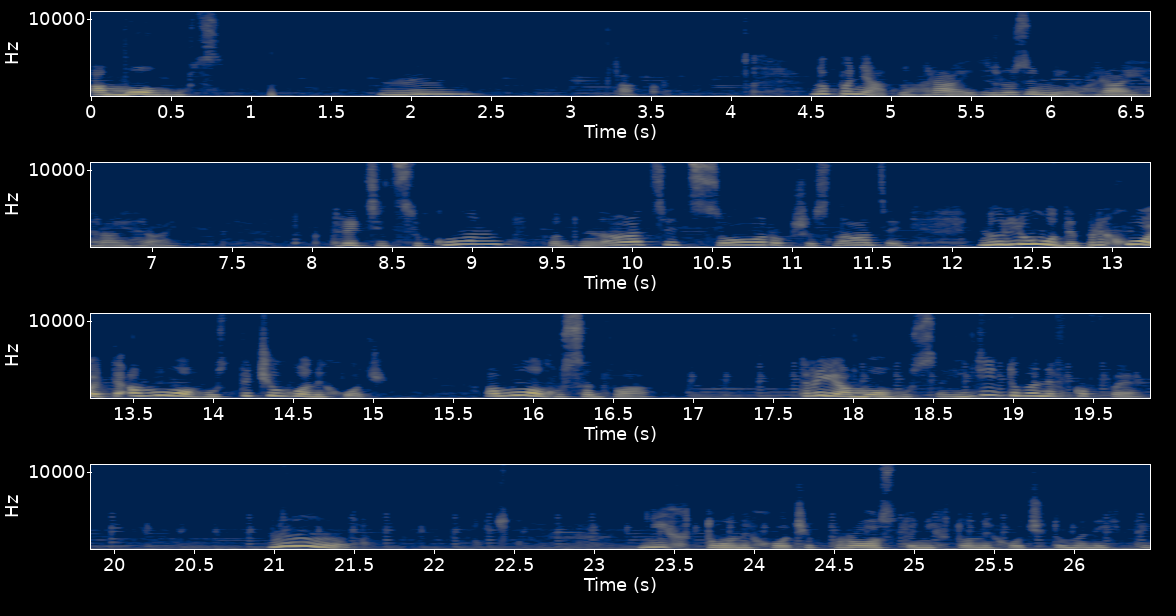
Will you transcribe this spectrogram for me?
Амогус. Так. Ну, понятно, грай, зрозумів. Грай, грай, грай. Так, 30 секунд, 11, 40, 16. Ну, люди, приходьте, Амогус, ти чого не хочеш? Амогуса два. Три Амогуса. Йдіть до мене в кафе. Ну. Ніхто не хоче, просто ніхто не хоче до мене йти.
